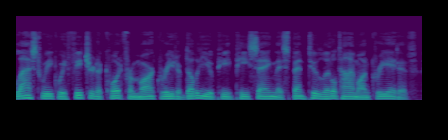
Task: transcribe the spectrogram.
Last week we featured a quote from Mark Reed of WPP saying they spent too little time on creative.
